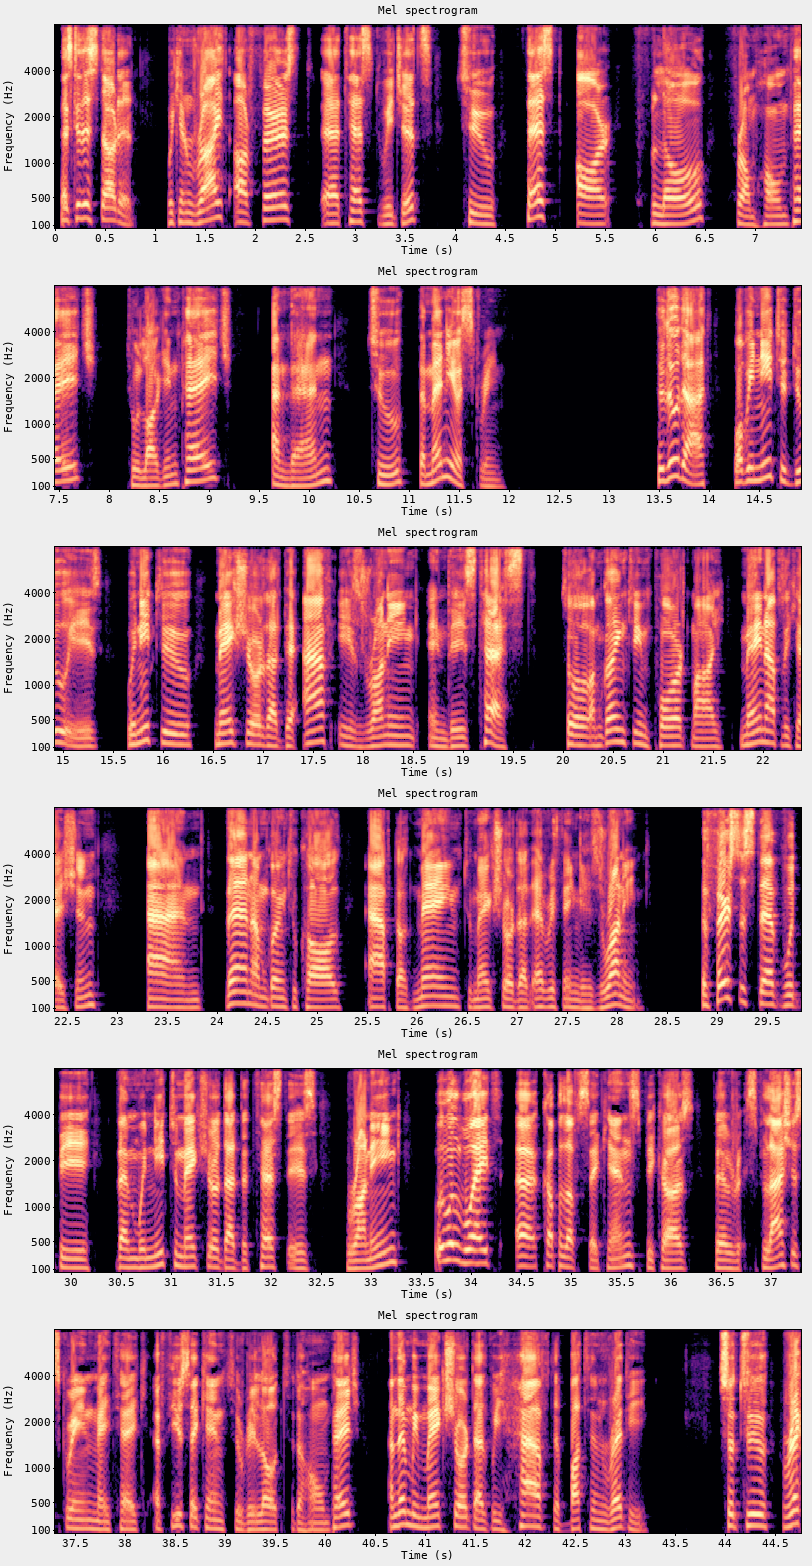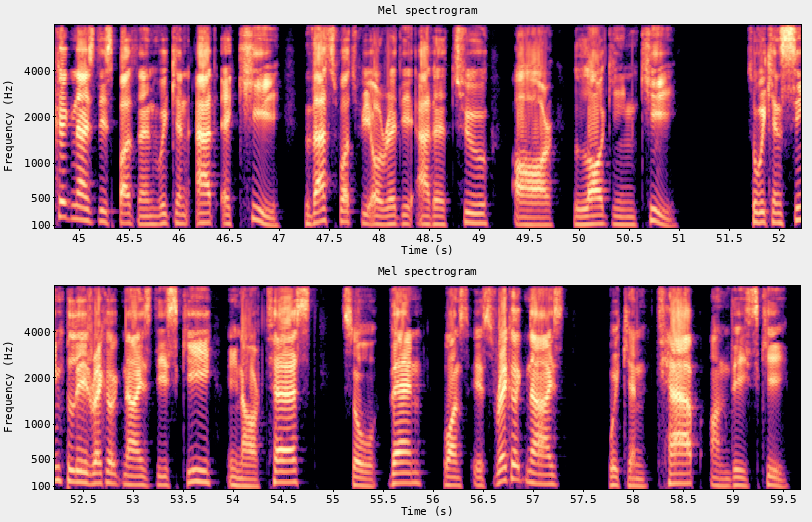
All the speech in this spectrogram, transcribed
Let's get this started. We can write our first uh, test widgets to test our flow from home page to login page and then to the menu screen. To do that, what we need to do is we need to make sure that the app is running in this test. So I'm going to import my main application and then I'm going to call app.main to make sure that everything is running. The first step would be then we need to make sure that the test is running. We will wait a couple of seconds because the splash screen may take a few seconds to reload to the home page. And then we make sure that we have the button ready. So to recognize this button, we can add a key. That's what we already added to our login key. So we can simply recognize this key in our test. So then once it's recognized, we can tap on this key.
